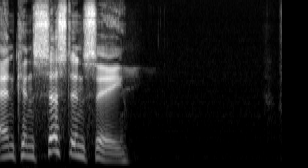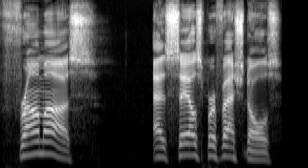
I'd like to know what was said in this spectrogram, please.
And consistency from us as sales professionals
